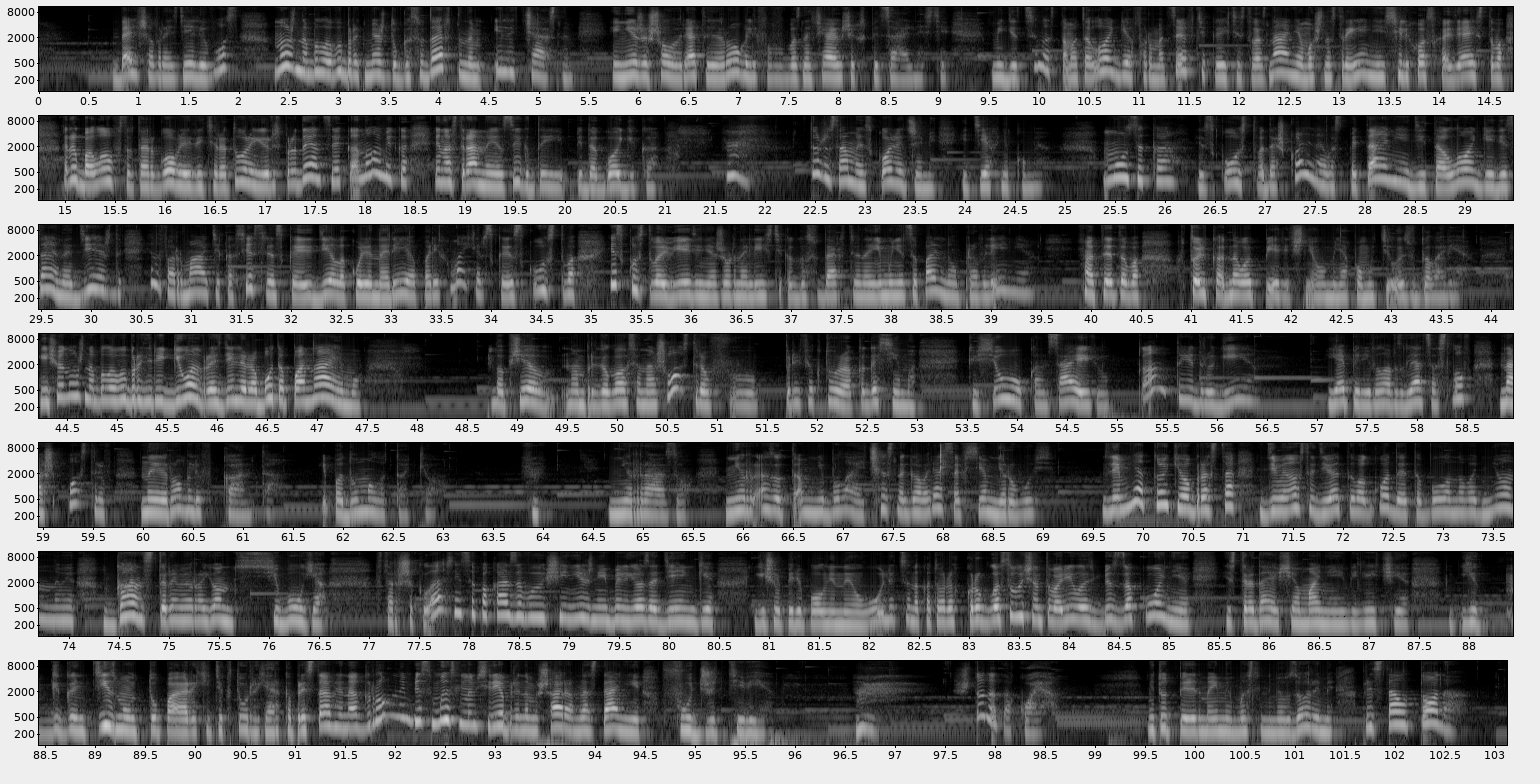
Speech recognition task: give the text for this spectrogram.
Дальше в разделе ВУЗ нужно было выбрать между государственным или частным, и ниже шел ряд иероглифов, обозначающих специальности. Медицина, стоматология, фармацевтика, естествознание, машиностроение, сельхозхозяйство, рыболовство, торговля, литература, юриспруденция, экономика, иностранный язык, да и педагогика. Хм, то же самое с колледжами и техникумами. Музыка, искусство, дошкольное воспитание, диетология, дизайн одежды, информатика, сестринское дело, кулинария, парикмахерское искусство, искусствоведение, журналистика, государственное и муниципальное управление. От этого только одного перечня у меня помутилось в голове. Еще нужно было выбрать регион в разделе «Работа по найму». Вообще, нам предлагался наш остров, э, префектура Кагасима, Кюсю, Кансай, Канты и другие. Я перевела взгляд со слов «наш остров» на иероглиф Канта и подумала Токио. Хм, ни разу, ни разу там не была и, честно говоря, совсем не рвусь. Для меня Токио образца 99 -го года это было наводненными гангстерами район Сибуя – старшеклассницы, показывающие нижнее белье за деньги, еще переполненные улицы, на которых круглосуточно творилось беззаконие и страдающая мания величия, и гигантизмом тупая архитектура, ярко представлена огромным бессмысленным серебряным шаром на здании Fuji TV. Что-то такое. И тут перед моими мысленными взорами предстал Тона,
